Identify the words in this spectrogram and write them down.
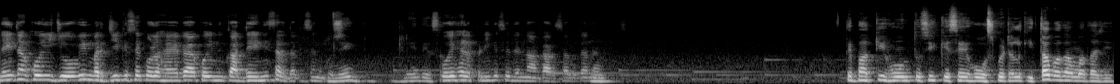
ਨਹੀਂ ਤਾਂ ਕੋਈ ਜੋ ਵੀ ਮਰਜ਼ੀ ਕਿਸੇ ਕੋਲ ਹੈਗਾ ਕੋਈ ਨਹੀਂ ਕਰ ਦੇ ਨਹੀਂ ਸਕਦਾ ਕਿਸੇ ਨੂੰ ਕੁਝ ਨਹੀਂ ਨਹੀਂ ਦੇ ਸਕਦਾ। ਕੋਈ ਹੈਲਪ ਨਹੀਂ ਕਿਸੇ ਦੇ ਨਾ ਕਰ ਸਕਦਾ ਨਾ ਤੇ ਬਾਕੀ ਹੁਣ ਤੁਸੀਂ ਕਿਸੇ ਹਸਪੀਟਲ ਕੀਤਾ ਪਤਾ ਮਾਤਾ ਜੀ?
